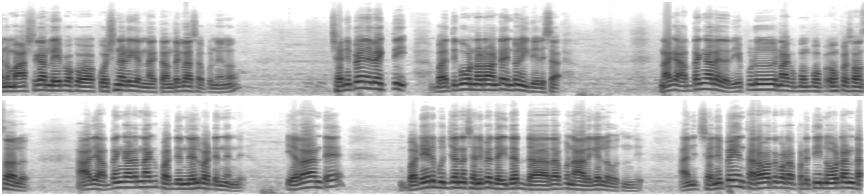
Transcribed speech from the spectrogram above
నన్ను మాస్టర్ గారు లేపి ఒక క్వశ్చన్ అడిగారు నాకు టెన్త్ క్లాస్ అప్పుడు నేను. చనిపోయిన వ్యక్తి బతికి ఉండడం అంటే ఏంటో నీకు తెలుసా? నాకు అర్థం కాలేదు అది. ఎప్పుడు నాకు ముప్పై ముప్పై సంవత్సరాలు. అది అర్థం కావడం నాకు పద్దెనిమిది ఏళ్ళు పట్టిందండి. ఎలా అంటే బడేడు బుజ్జన్న చనిపోయి దగ్గర దాదాపు నాలుగేళ్ళు అవుతుంది. అని చనిపోయిన తర్వాత కూడా ప్రతి నోటంట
